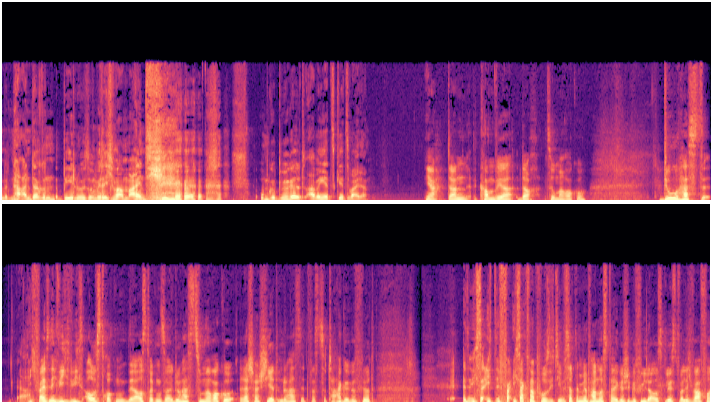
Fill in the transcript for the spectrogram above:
mit einer anderen B-Lösung, will ich mal meinen, umgebügelt, aber jetzt geht's weiter. Ja, dann kommen wir doch zu Marokko. Du hast, ja. ich weiß nicht, wie ich es ausdrücken, ausdrücken soll, du hast zu Marokko recherchiert und du hast etwas zutage geführt, also ich, ich, ich, sag's mal positiv. Es hat bei mir ein paar nostalgische Gefühle ausgelöst, weil ich war vor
